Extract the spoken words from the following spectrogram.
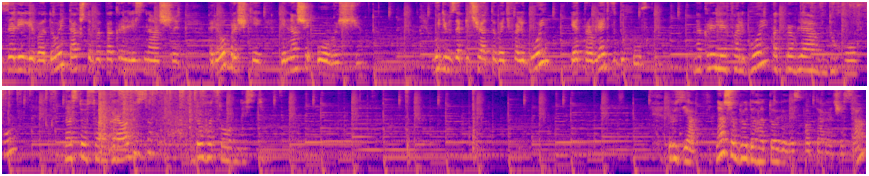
Залили водой так, чтобы покрылись наши ребрышки и наши овощи. Будем запечатывать фольгой и отправлять в духовку. Накрыли фольгой, отправляем в духовку на 140 градусов до готовности. Друзья, наше блюдо готовилось полтора часа.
